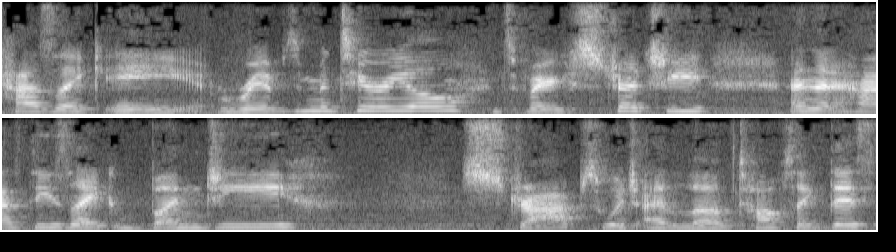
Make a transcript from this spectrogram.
has like a ribbed material. It's very stretchy and then it has these like bungee straps, which I love tops like this.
